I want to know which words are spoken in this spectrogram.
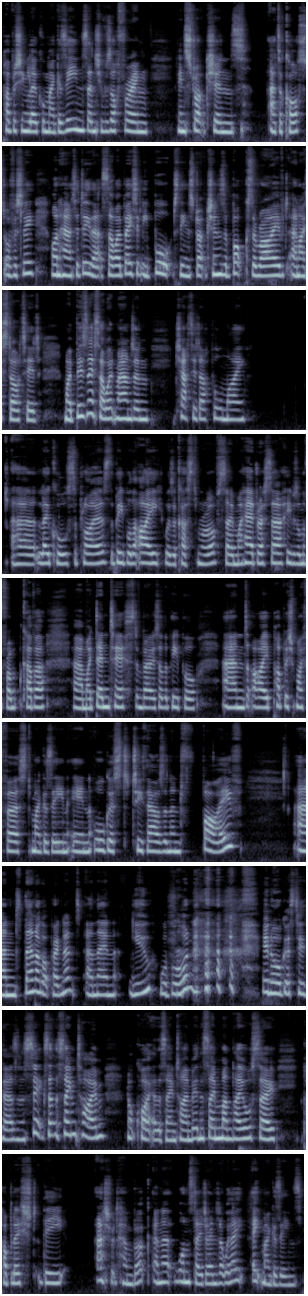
publishing local magazines and she was offering instructions at a cost, obviously, on how to do that. So I basically bought the instructions, a box arrived, and I started my business. I went round and chatted up all my uh, local suppliers, the people that I was a customer of. So my hairdresser, he was on the front cover, uh, my dentist, and various other people. And I published my first magazine in August 2005. And then I got pregnant, and then you were born in August 2006. At the same time, not quite at the same time, but in the same month, I also published the Ashford Handbook, and at one stage, I ended up with eight, eight magazines.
